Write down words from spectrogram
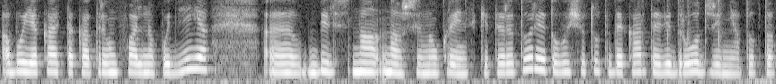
або якась така тріумфальна подія е, більш на нашій на українській території, тому що тут іде карта відродження, тобто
